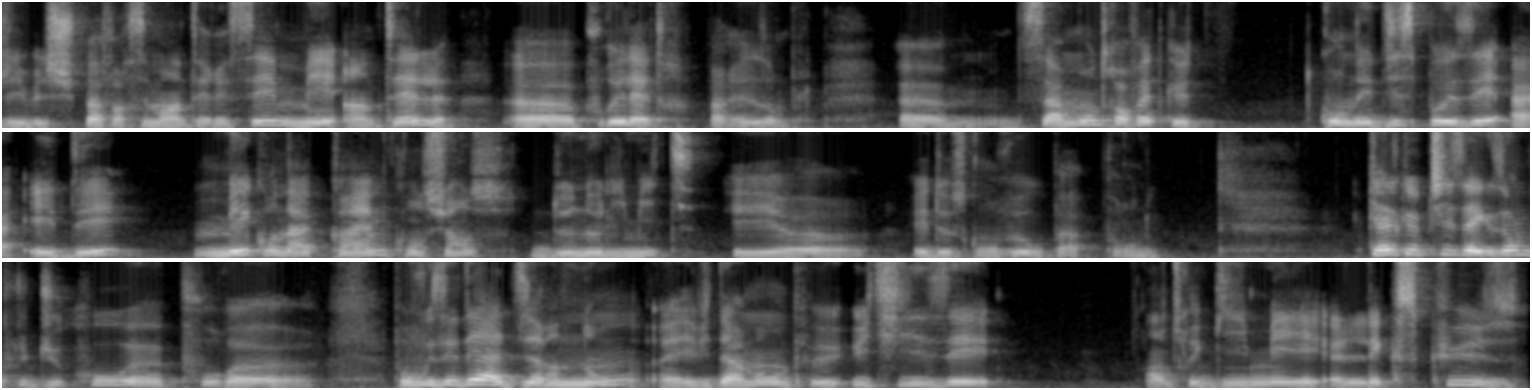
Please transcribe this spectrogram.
ne suis pas forcément intéressé, mais un tel pourrait l'être, par exemple. ça montre en fait que qu'on est disposé à aider, mais qu'on a quand même conscience de nos limites et, et de ce qu'on veut ou pas pour nous. Quelques petits exemples du coup pour, pour vous aider à dire non. Évidemment, on peut utiliser entre guillemets, l'excuse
